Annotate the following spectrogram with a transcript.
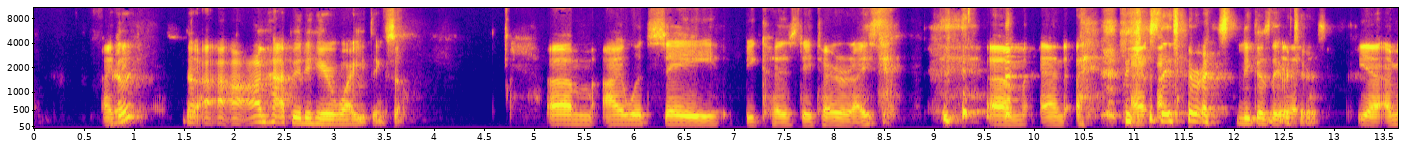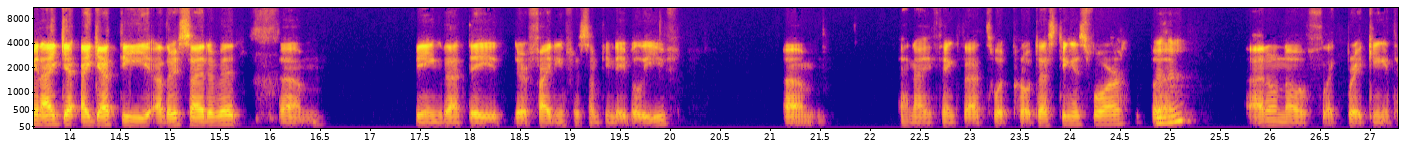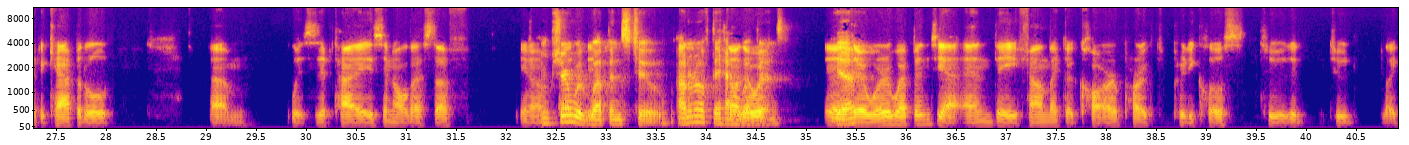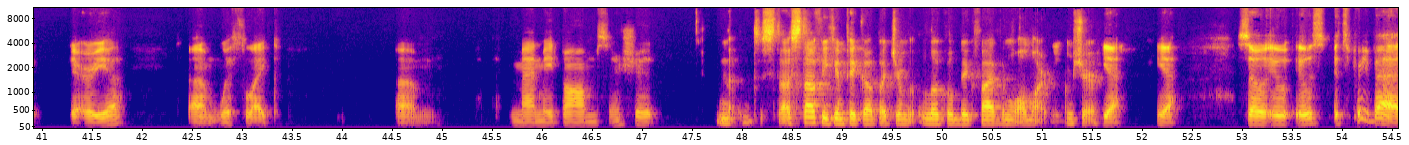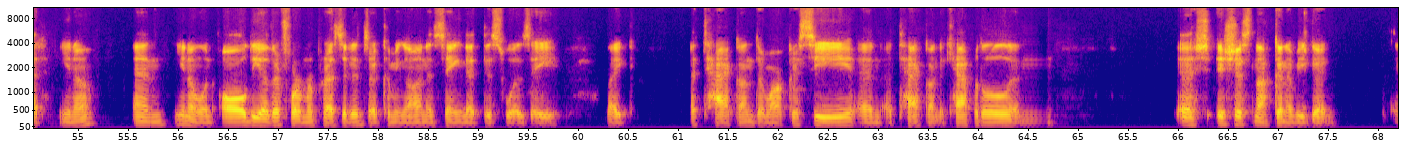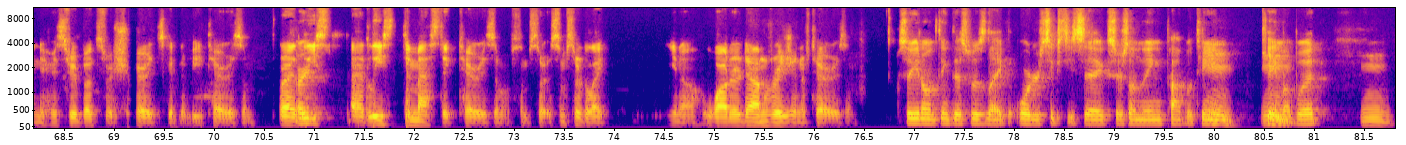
I Really? think, No, Yeah. I, I'm happy to hear why you think so. um, I would say because they terrorized, um, and because I- they terrorists because they were Yeah. terrorists. Yeah, I mean, I get, I get the other side of it, um, being that they they're fighting for something they believe, um, and I think that's what protesting is for. But Mhm. I don't know if like breaking into the Capitol, um, with zip ties and all that stuff. You know, I'm sure uh, with it- weapons too. I don't know if they have No, there were- weapons. Yeah, Yeah. there were weapons. Yeah, and they found like a car parked pretty close to the to like the area, um, with like, um, man-made bombs and shit. Stuff you can pick up at your local Big Five and Walmart. I'm sure. Yeah, yeah. So it it was it's pretty bad, you know. And you know when all the other former presidents are coming on and saying that this was a like attack on democracy and attack on the capital and it's, it's just not going to be good in the history books for sure it's going to be terrorism or at Are you- least at least domestic terrorism of some sort some sort of like you know watered down version of terrorism So you don't think this was like Order 66 or something Palpatine Mm, came mm. up with? Mm.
